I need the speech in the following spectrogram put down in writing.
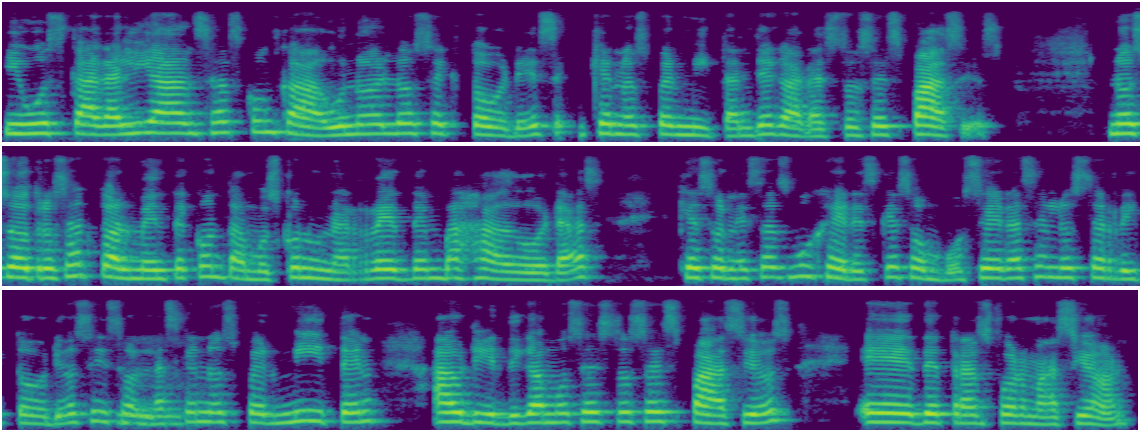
y buscar alianzas con cada uno de los sectores que nos permitan llegar a estos espacios. Nosotros actualmente contamos con una red de embajadoras que son esas mujeres que son voceras en los territorios y son las que nos permiten abrir, digamos, estos espacios eh, de transformación.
